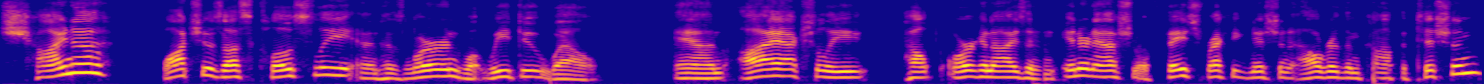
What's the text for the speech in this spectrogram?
China watches us closely and has learned what we do well. And I actually helped organize an international face recognition algorithm competition,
